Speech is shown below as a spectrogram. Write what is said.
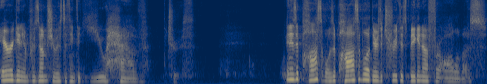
arrogant and presumptuous to think that you have the truth? And is it possible? Is it possible that there's a truth that's big enough for all of us?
